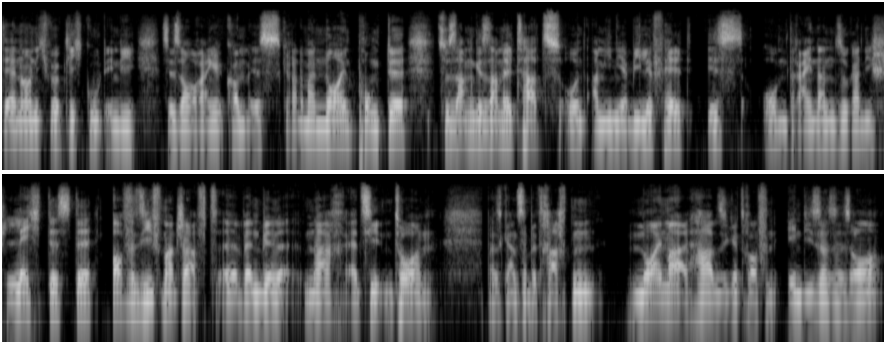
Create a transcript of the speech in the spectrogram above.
der noch nicht wirklich gut in die Saison reingekommen ist. Gerade mal neun Punkte zusammengesammelt hat und Arminia Bielefeld ist obendrein dann sogar die schlechteste Offensivmannschaft, äh, wenn wir nach erzielten Toren das Ganze betrachten. Neunmal haben sie getroffen in dieser Saison.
